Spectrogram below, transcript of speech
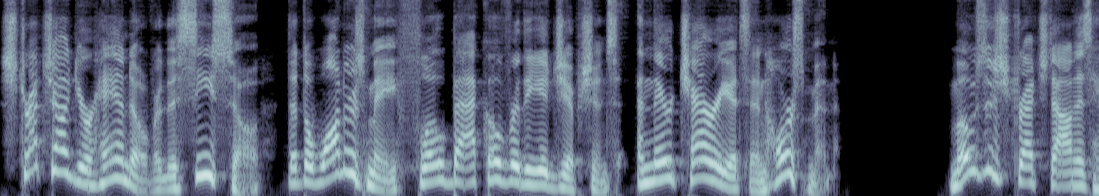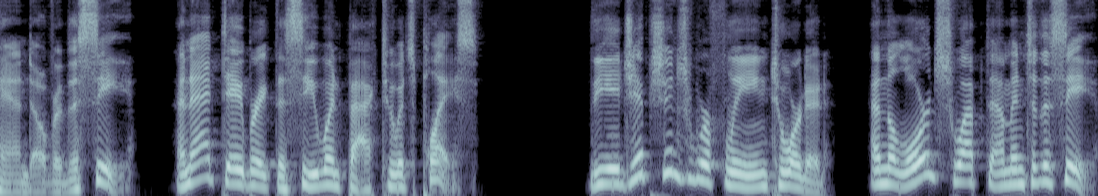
Stretch out your hand over the sea so that the waters may flow back over the Egyptians and their chariots and horsemen. Moses stretched out his hand over the sea, and at daybreak the sea went back to its place. The Egyptians were fleeing toward it, and the Lord swept them into the sea.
